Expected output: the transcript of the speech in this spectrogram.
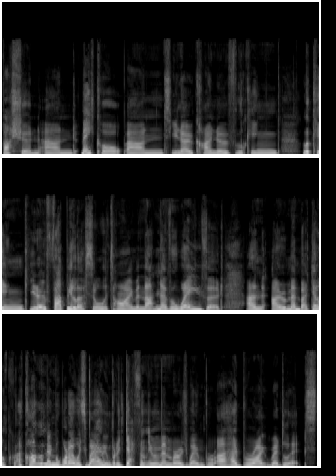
fashion and makeup and, you know, kind of looking, looking, you know, fabulous all the time. And that never wavered. And I remember, I don't, I can't remember what I was wearing, but I definitely remember I was wearing, I had bright red lips.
